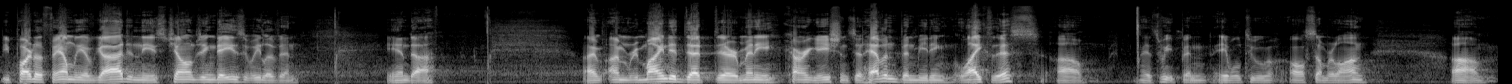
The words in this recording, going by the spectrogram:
be part of the family of God in these challenging days that we live in. And uh, I'm, I'm, reminded that there are many congregations that haven't been meeting like this, uh, as we've been able to all summer long. Um,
